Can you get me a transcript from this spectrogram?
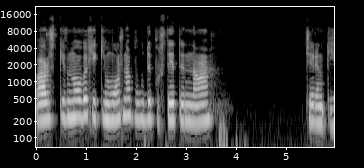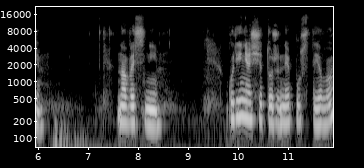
паростків нових, які можна буде пустити на черенки навесні. Коріння ще теж не пустило,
